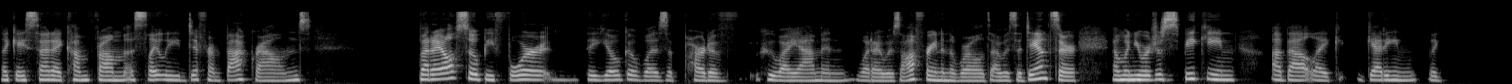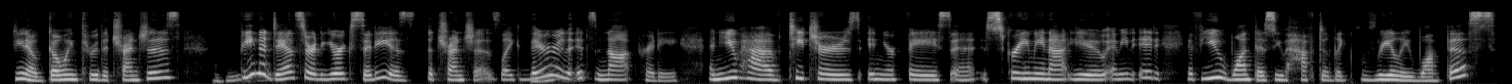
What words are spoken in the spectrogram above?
like I said, I come from a slightly different background, but I also, before the yoga was a part of who I am and what I was offering in the world, I was a dancer. And when you were just speaking about like getting, like, you know, going through the trenches, Mm-hmm. Being a dancer in New York City is the trenches. Like there, mm-hmm. it's not pretty, and you have teachers in your face and screaming at you. I mean, it. If you want this, you have to like really want this.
